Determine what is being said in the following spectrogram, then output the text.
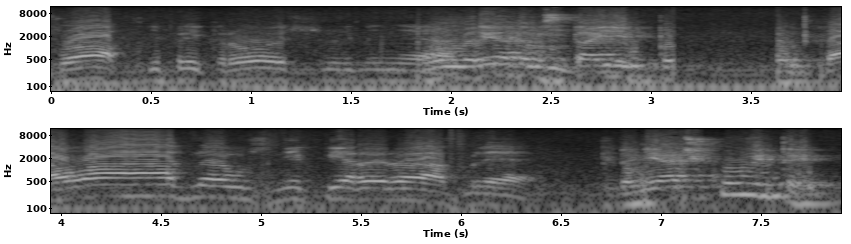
Слав, не прикроешь ли меня? Он рядом стоит. Да ладно, уж не первый раз, бля. Да не очкуй ты.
